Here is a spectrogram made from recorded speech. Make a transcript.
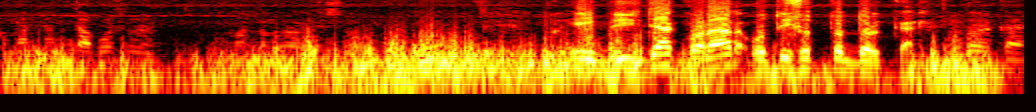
আমার নাম তাপস আমার নাম রাজেশ তো এই ব্রিজটা করার অতি সত্তর দরকার। দরকার।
